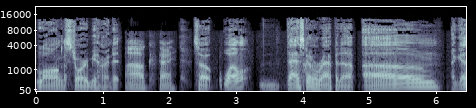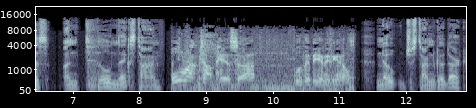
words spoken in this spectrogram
long story behind it. Okay. So, well, that's going to wrap it up. Um, I guess until next time. All wrapped up here, sir. Will there be anything else? Nope, just time to go dark.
